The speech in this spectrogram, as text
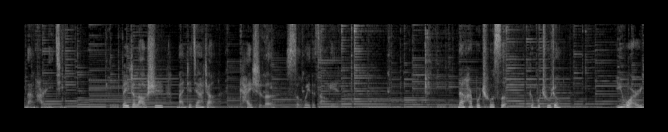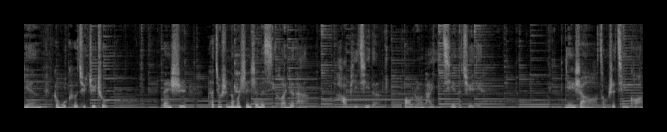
男孩一起，背着老师，瞒着家长，开始了所谓的早恋。男孩不出色，更不出众，于我而言更无可取之处。但是，他就是那么深深的喜欢着他，好脾气的包容了他一切的缺点。年少总是轻狂，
